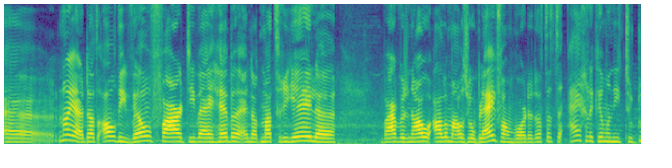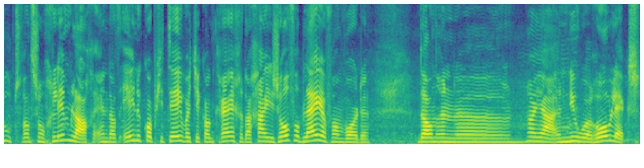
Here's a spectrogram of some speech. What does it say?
uh, nou ja, dat al die welvaart die wij hebben en dat materiële waar we nou allemaal zo blij van worden, dat het er eigenlijk helemaal niet toe doet. Want zo'n glimlach en dat ene kopje thee wat je kan krijgen, daar ga je zoveel blijer van worden dan een, uh, nou ja, een nieuwe Rolex.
